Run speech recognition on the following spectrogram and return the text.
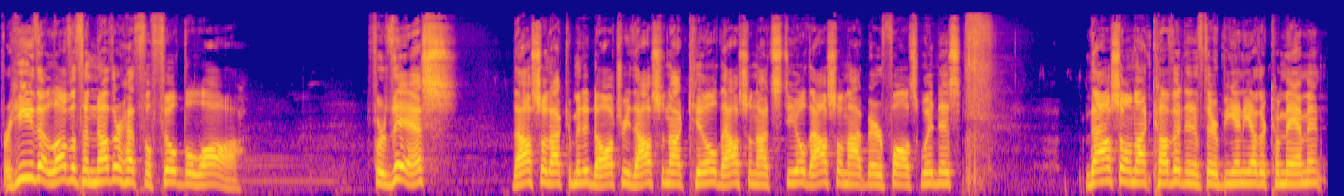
For he that loveth another hath fulfilled the law. For this, thou shalt not commit adultery, thou shalt not kill, thou shalt not steal, thou shalt not bear false witness, thou shalt not covet, and if there be any other commandment,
